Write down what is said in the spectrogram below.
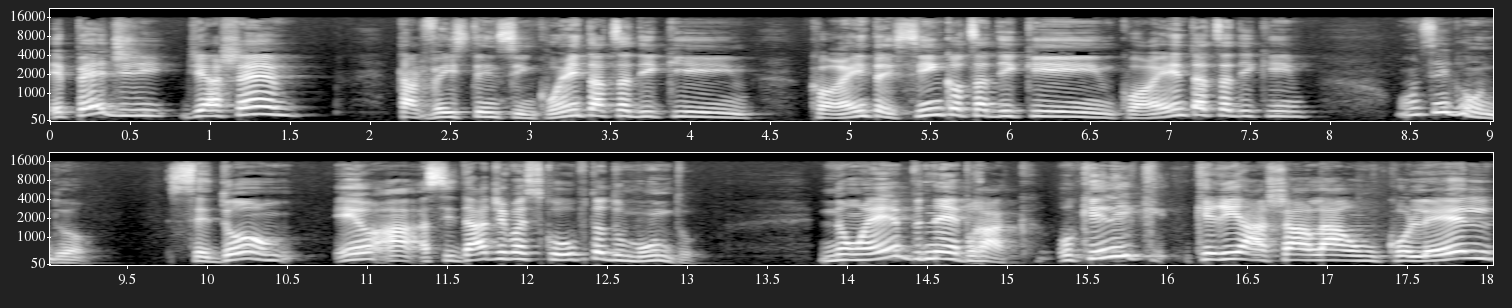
e pede de Hashem, talvez tem 50 tzadikim, 45 tzadikim, 40 tzadikim. Um segundo. Sedom é a, cidade mais corrupta do mundo. Não é Bnebrak. O que ele queria achar lá? Um colel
